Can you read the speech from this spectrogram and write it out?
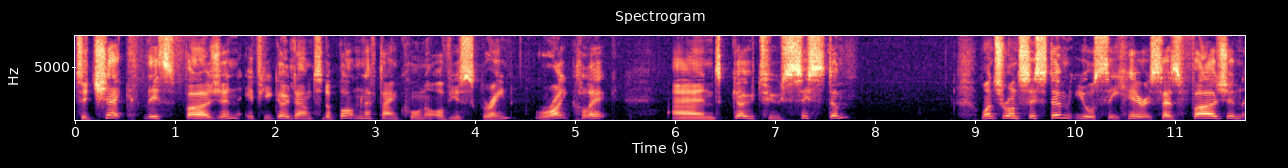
To check this version, if you go down to the bottom left hand corner of your screen, right click and go to system. Once you're on system, you'll see here it says version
